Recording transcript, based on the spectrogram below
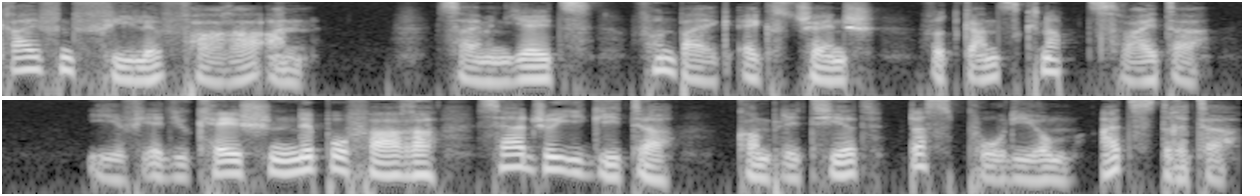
greifen viele Fahrer an. Simon Yates von Bike Exchange wird ganz knapp Zweiter. EF Education Nippo-Fahrer Sergio Igita komplettiert das Podium als Dritter.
